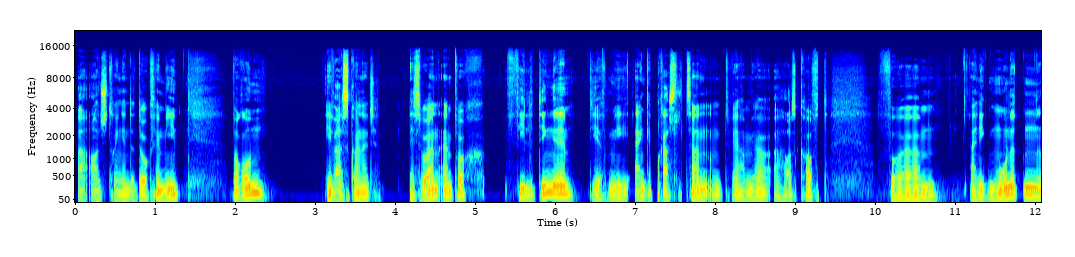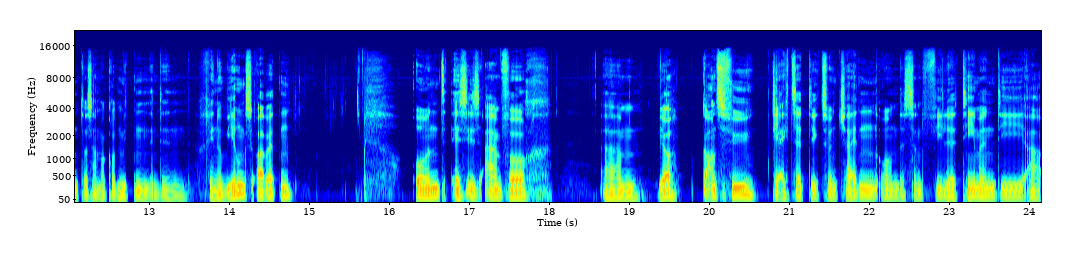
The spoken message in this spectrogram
ein anstrengender Tag für mich. Warum? Ich weiß gar nicht. Es waren einfach viele Dinge, die auf mich eingeprasselt sind und wir haben ja ein Haus gekauft vor ähm, einigen Monaten und da sind wir gerade mitten in den Renovierungsarbeiten. Und es ist einfach ähm, ja, ganz viel gleichzeitig zu entscheiden und es sind viele Themen, die auch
